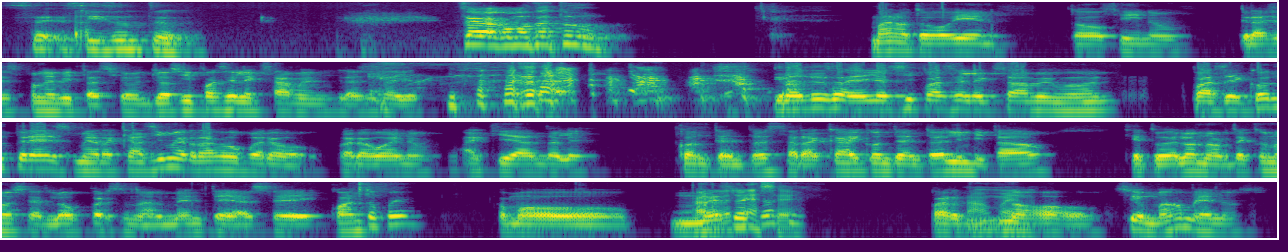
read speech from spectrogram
Season 2. Seba, ¿cómo estás tú? Mano, todo bien, todo fino. Gracias por la invitación. Yo sí pasé el examen, gracias a Dios. gracias a Dios, yo sí pasé el examen, weón. Pasé con tres, me, casi me rajo, pero, pero bueno, aquí dándole. Contento de estar acá y contento del invitado, que tuve el honor de conocerlo personalmente hace, ¿cuánto fue? Como un mes. no, sí, más o menos.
